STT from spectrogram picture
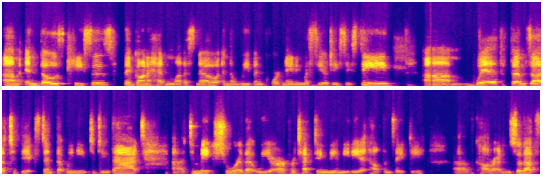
Um, in those cases, they've gone ahead and let us know. And then we've been coordinating with COGCC, um, with PHMSA to the extent that we need to do that uh, to make sure that we are protecting the immediate health and safety of Colorado. So that's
